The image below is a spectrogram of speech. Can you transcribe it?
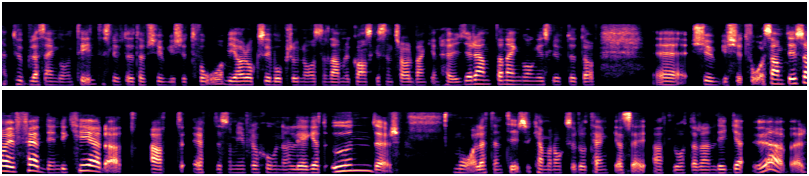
dubblas en gång till till slutet av 2022. Vi har också i vår prognos att amerikanska centralbanken höjer räntan en gång i slutet av eh, 2022. Samtidigt så har ju Fed indikerat att eftersom inflationen har legat under målet en tid så kan man också då tänka sig att låta den ligga över.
